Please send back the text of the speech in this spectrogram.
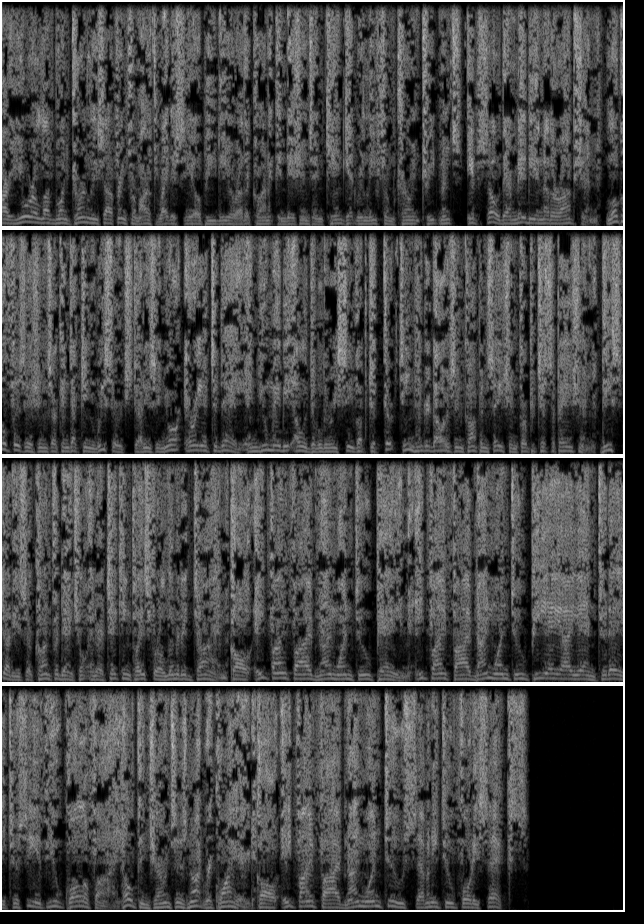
Are you or a loved one currently suffering from arthritis, COPD, or other chronic conditions and can't get relief from current treatments? If so, there may be another option. Local physicians are conducting research studies in your area today, and you may be eligible to receive up to $1,300 in compensation for participation. These studies are confidential and are taking place for a limited time. Call 855-912-PAIN, 855-912-PAIN today to see if you qualify. Health insurance is not required. Call 855-912-7246.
